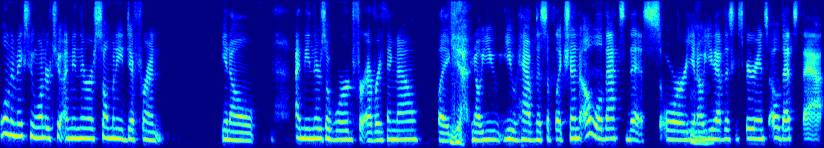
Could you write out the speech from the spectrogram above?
Well, and it makes me wonder too. I mean, there are so many different, you know, I mean, there's a word for everything now. Like, Yeah. you know, you you have this affliction. Oh, well, that's this. Or, you know, Mhm. you have this experience. Oh, that's that.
